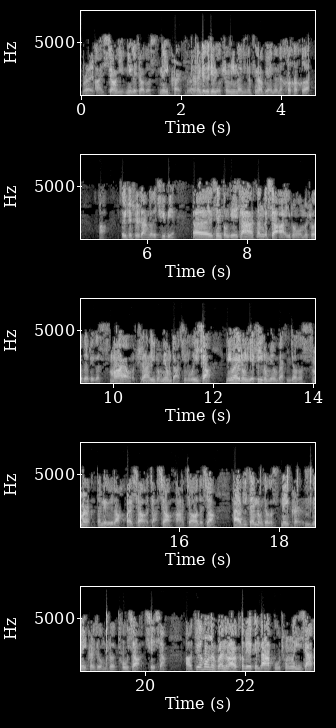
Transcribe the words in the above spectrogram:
right 啊，笑你，那个叫做 snicker，但这个就有声音的，你能听到别人在那呵呵呵啊，所以这是两个的区别。 呃，先总结一下三个笑啊，一种我们说的这个 smile 是啊一种面部表情微笑，另外一种也是一种面部表情叫做 smirk，但这个有点坏笑、假笑啊，骄傲的笑。还有第三种叫做 snicker，snicker 就我们说偷笑、窃笑。好，最后呢，Brand 老师特别跟大家补充了一下，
